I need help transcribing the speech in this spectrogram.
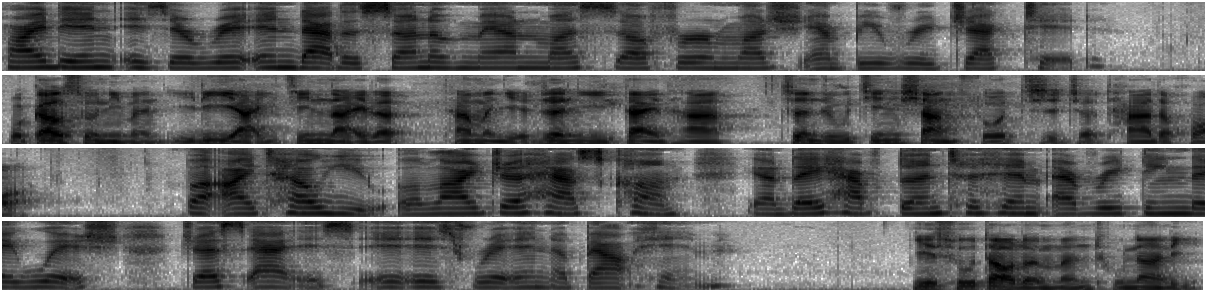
Why then is it written that the Son of Man must suffer much and be rejected? 我告诉你们，以利亚已经来了，他们也任意待他，正如经上所指着他的话。But I tell you, Elijah has come, and they have done to him everything they wish, just as it is written about him. 耶稣到了门徒那里，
